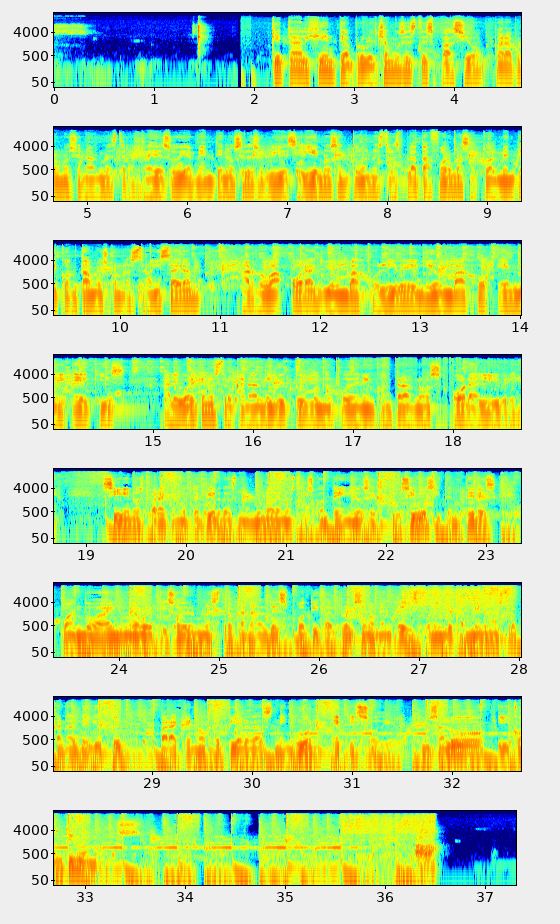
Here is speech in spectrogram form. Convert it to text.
¿Qué tal gente? Aprovechamos este espacio para promocionar nuestras redes obviamente. No se les olvide seguirnos en todas nuestras plataformas. Actualmente contamos con nuestro Instagram arroba hora-libre-mx al igual que nuestro canal de YouTube donde pueden encontrarnos Hora Libre. Síguenos para que no te pierdas ninguno de nuestros contenidos exclusivos y te enteres cuando hay nuevo episodio en nuestro canal de Spotify, próximamente disponible también en nuestro canal de YouTube para que no te pierdas ningún episodio. Un saludo y continuemos. Oh,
